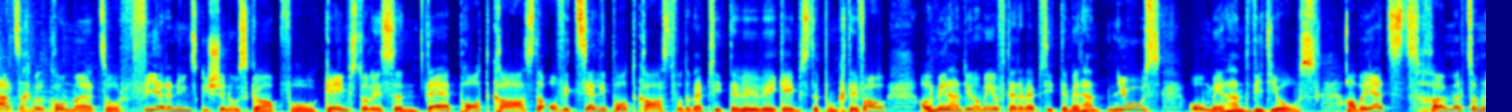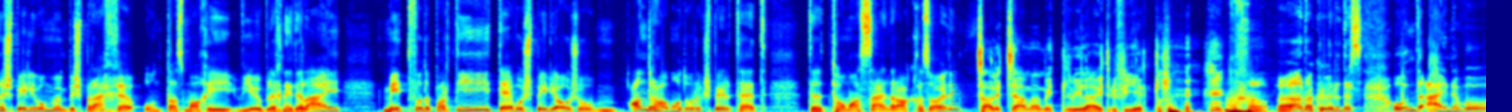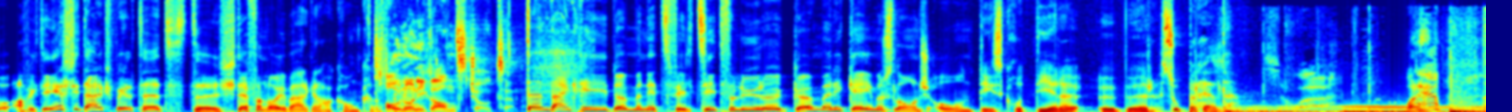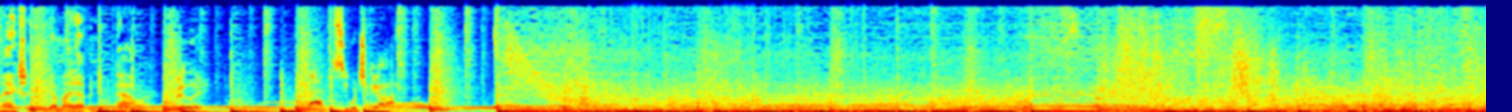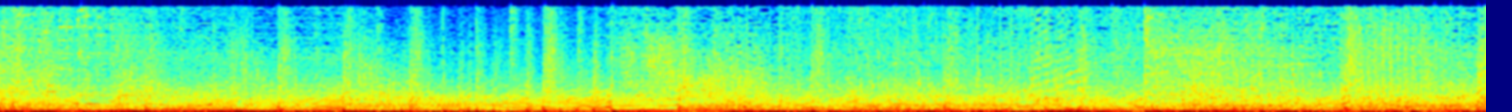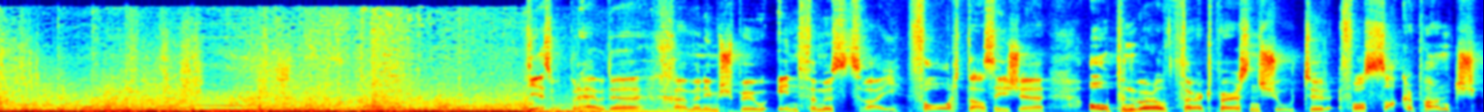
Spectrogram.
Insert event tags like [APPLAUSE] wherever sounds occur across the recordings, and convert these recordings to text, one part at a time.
Herzlich willkommen zur 94. Ausgabe von Games to Listen, der Podcast, der offizielle Podcast von der Webseite www.gamester.tv. Aber wir haben ja noch mehr auf dieser Webseite. Wir haben News und wir haben Videos. Aber jetzt kommen wir zu einem Spiel, das wir besprechen wollen. Und das mache ich wie üblich nicht allein mit von der Partie, der, der das Spiel ja auch schon anderthalb Mal durchgespielt hat, der Thomas Seiler Akasäuli. Alle zusammen, mittlerweile ein Viertel. [LAUGHS] ja, da gehört es. Und einer, der den ersten Teil gespielt hat, der Stefan Leuberger Akonkel. Auch noch nicht ganz, Joe zusammen. Dann denke ich, dürfen wir nicht zu viel Zeit verlieren, gehen wir in die Gamers Launch und diskutieren über Superhelden. So, uh, what happened? I actually think I might have a new power. Really? On, see what you got. Superhelden kommen im Spiel Infamous 2 vor. Das ist ein Open-World Third-Person-Shooter von Sucker Punch,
